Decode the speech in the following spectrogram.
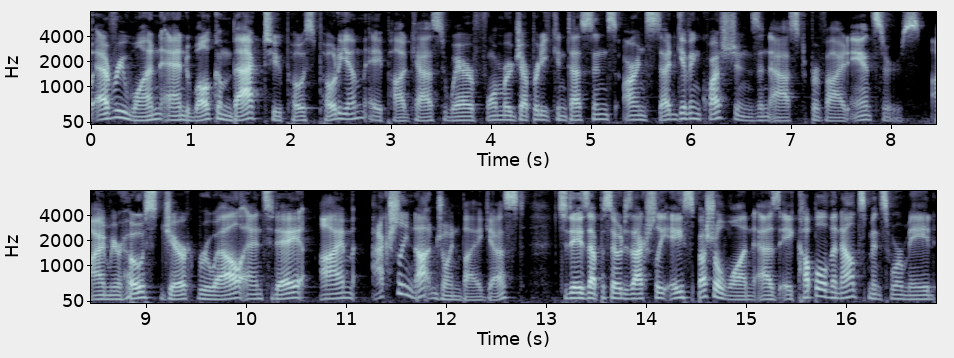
everyone, and welcome back to Post Podium, a podcast where former Jeopardy contestants are instead given questions and asked to provide answers. I'm your host, Jeric Brual, and today I'm actually not joined by a guest. Today's episode is actually a special one, as a couple of announcements were made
